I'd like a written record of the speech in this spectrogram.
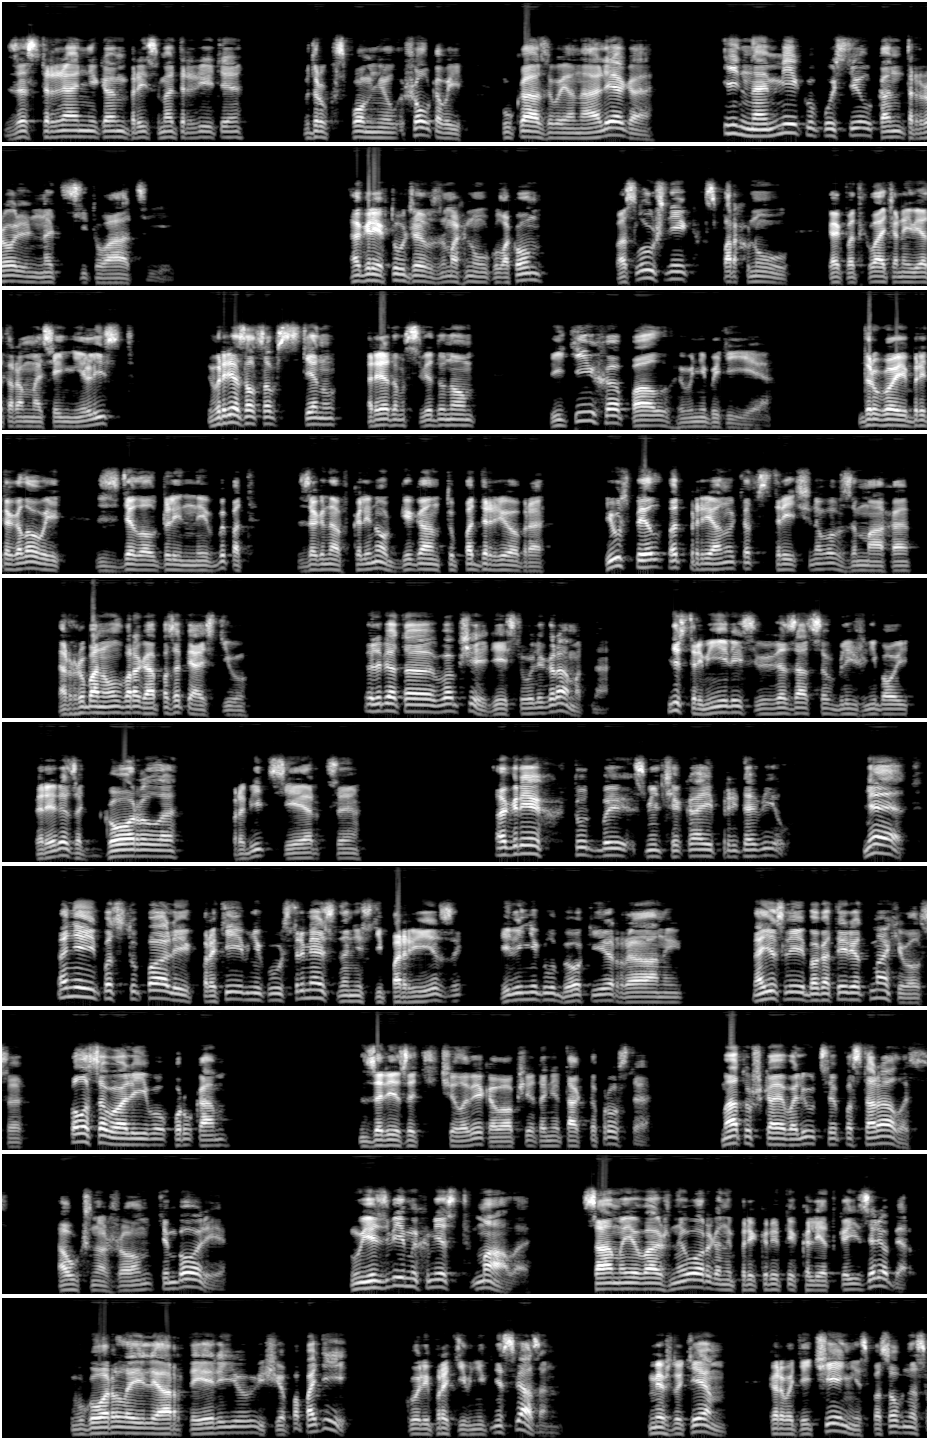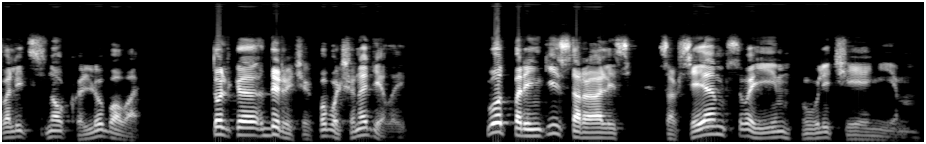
«За странником присмотрите», — вдруг вспомнил Шелковый, указывая на Олега, и на миг упустил контроль над ситуацией. А грех тут же взмахнул кулаком, послушник вспорхнул, как подхваченный ветром осенний лист, врезался в стену рядом с ведуном и тихо пал в небытие. Другой бритоголовый сделал длинный выпад, загнав клинок гиганту под ребра, и успел отпрянуть от встречного взмаха. Рубанул врага по запястью. Ребята вообще действовали грамотно. Не стремились ввязаться в ближний бой, перерезать горло, пробить сердце. А грех тут бы смельчака и придавил. Нет, они подступали к противнику, стремясь нанести порезы или неглубокие раны. А если богатырь отмахивался, полосовали его по рукам. Зарезать человека вообще-то не так-то просто. Матушка эволюция постаралась, а уж ножом тем более. Уязвимых мест мало, Самые важные органы прикрыты клеткой из ребер. В горло или артерию еще попади, коли противник не связан. Между тем, кровотечение способно свалить с ног любого. Только дырочек побольше наделай. Вот пареньки старались со всем своим увлечением.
